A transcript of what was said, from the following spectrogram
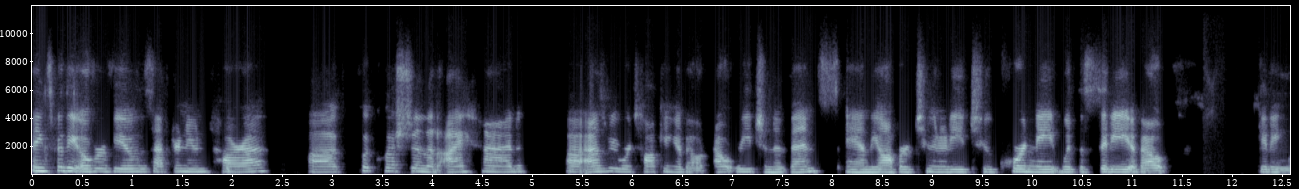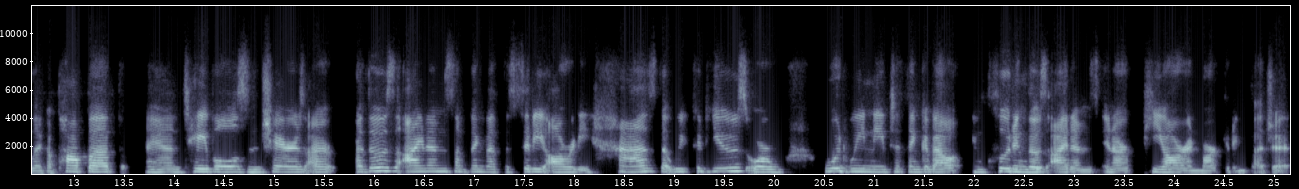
Thanks for the overview this afternoon, Tara. Uh, quick question that I had uh, as we were talking about outreach and events and the opportunity to coordinate with the city about getting like a pop-up and tables and chairs. Are, are those items something that the city already has that we could use or would we need to think about including those items in our PR and marketing budget?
